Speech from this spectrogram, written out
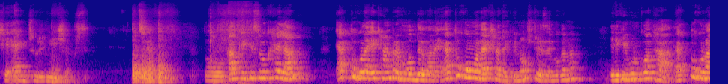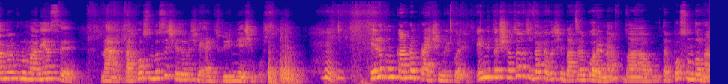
সে এক ঝুড়ি নিয়ে এসে পড়ছে। বুঝছেন তো কালকে কিছু খাইলাম। এতগুলো এই ঠান্ডার মধ্যে মানে এত কমল একসাথে কি নষ্ট হয়ে যাবে কেন? এটা কি কোনো কথা? এতগুলো আনার কোনো মানে আছে? না, তার পছন্দ আছে সেজন্য সে এক ঝুড়ি নিয়ে এসে পড়ছে। এরকম কাণ্ড প্রায় সময় করে। এমনি তো সচরাচর দেখা যায় সে বাজার করে না বা তার পছন্দ না,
